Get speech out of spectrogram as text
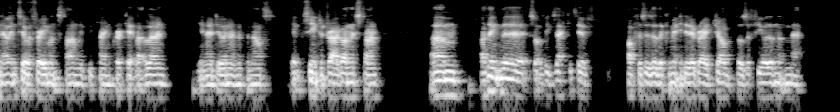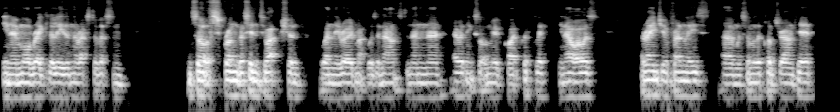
know, in two or three months' time we'd be playing cricket, let alone, you know, doing anything else. It seemed to drag on this time. Um, I think the sort of executive officers of the committee did a great job. There was a few of them that met, you know, more regularly than the rest of us and, and sort of sprung us into action when the roadmap was announced. And then uh, everything sort of moved quite quickly. You know, I was arranging friendlies um, with some of the clubs around here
